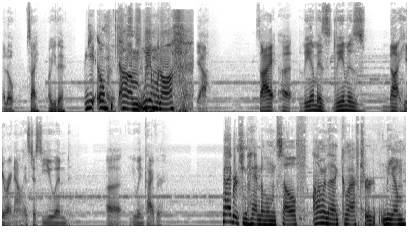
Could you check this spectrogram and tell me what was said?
Hello, Sai, are you there? Yeah, oh, um, Liam went off. Yeah. Sai, uh, Liam is Liam is not here right now. It's just you and uh, you and Kyver. Kyber can handle himself. I'm gonna go after Liam.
